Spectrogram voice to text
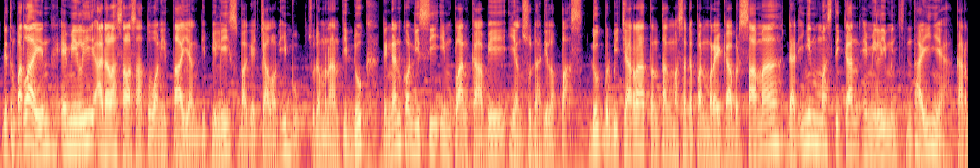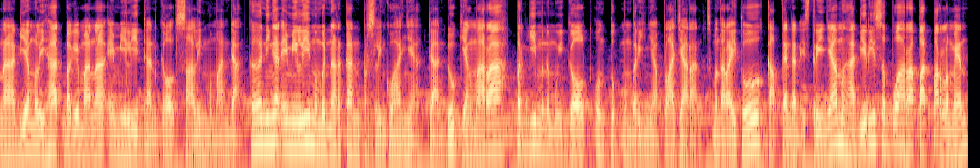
Di tempat lain, Emily adalah salah satu wanita yang dipilih sebagai calon ibu. Sudah menanti Duke dengan kondisi implan KB yang sudah dilepas. Duke berbicara tentang masa depan mereka bersama dan ingin memastikan Emily mencintainya karena dia melihat bagaimana Emily dan Gold saling memandang. Keheningan Emily membenarkan perselingkuhannya dan Duke yang marah pergi menemui Gold untuk memberinya pelajaran. Sementara itu, kapten dan istrinya menghadiri sebuah rapat parlemen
